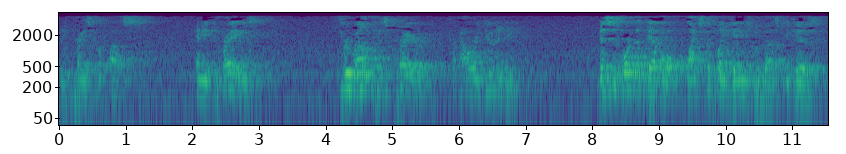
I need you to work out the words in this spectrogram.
but he prays for us. And he prays throughout his prayer for our unity. This is where the devil likes to play games with us because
